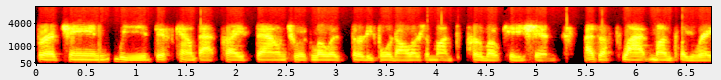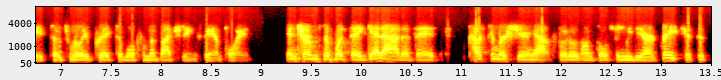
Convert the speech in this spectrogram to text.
For a chain, we discount that price down to as low as $34 a month per location as a flat monthly rate. So it's really predictable from a budgeting standpoint in terms of what they get out of it. Customers sharing out photos on social media are great because it's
